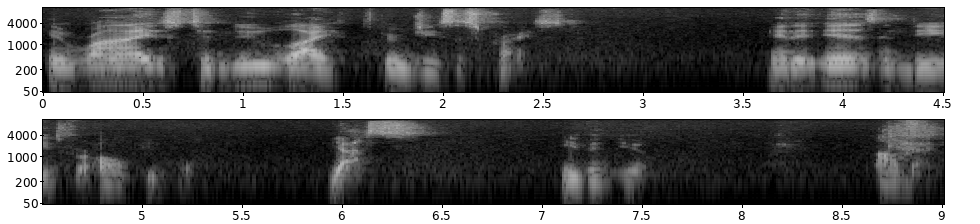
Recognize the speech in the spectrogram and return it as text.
and rise to new life through Jesus Christ. And it is indeed for all people. Yes, even you. Amen.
